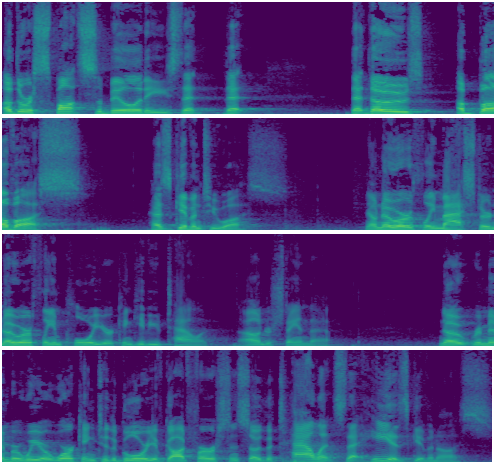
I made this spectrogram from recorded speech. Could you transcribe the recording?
of the responsibilities that, that, that those above us has given to us. Now, no earthly master, no earthly employer can give you talent. I understand that. No, remember, we are working to the glory of God first, and so the talents that He has given us,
